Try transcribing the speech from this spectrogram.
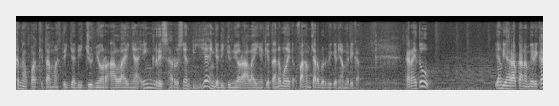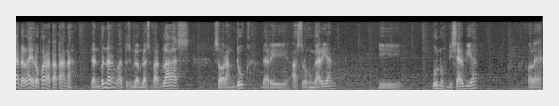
kenapa kita masih jadi junior alainya Inggris. Harusnya dia yang jadi junior alainya kita. Anda mulai paham cara berpikirnya Amerika. Karena itu yang diharapkan Amerika adalah Eropa rata tanah. Dan benar waktu 1914 seorang duk dari Austro-Hungarian dibunuh di Serbia oleh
